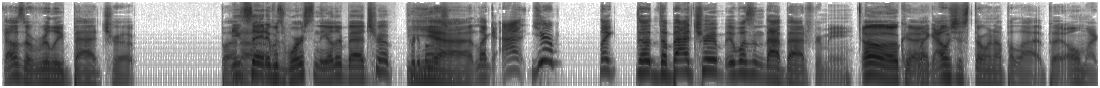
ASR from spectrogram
that was a really bad trip. But you said uh, it was worse than the other bad trip, pretty much. yeah, like I, you're like the the bad trip. It wasn't that bad for me. Oh, okay. Like I was just throwing up a lot, but oh my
